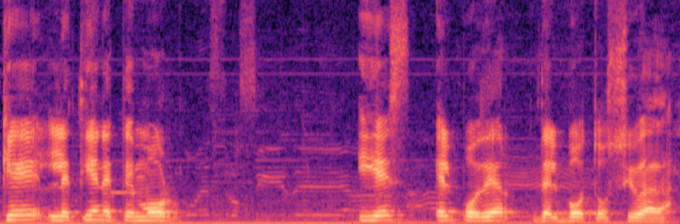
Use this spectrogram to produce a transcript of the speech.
que le tiene temor y es el poder del voto ciudadano.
